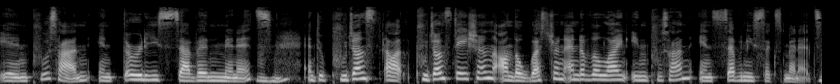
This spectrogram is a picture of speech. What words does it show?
in Busan in 37 minutes and to Bujeon, uh, Bujeon Station on the western end of the line in Busan in 76 minutes.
